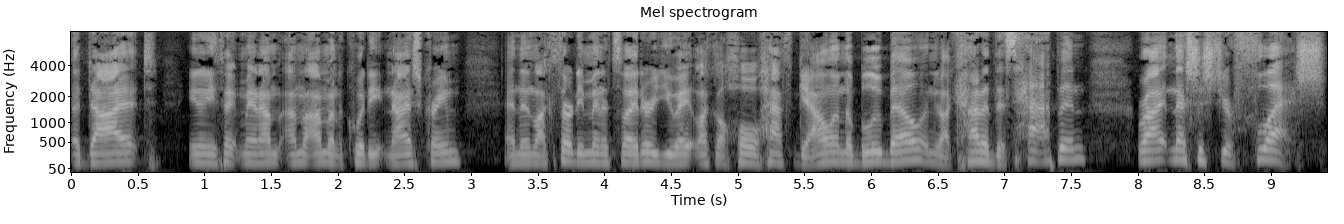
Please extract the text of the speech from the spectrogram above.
a diet, you know, you think, man, I'm, I'm, I'm going to quit eating ice cream. And then, like 30 minutes later, you ate like a whole half gallon of Bluebell. And you're like, how did this happen? Right? And that's just your flesh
